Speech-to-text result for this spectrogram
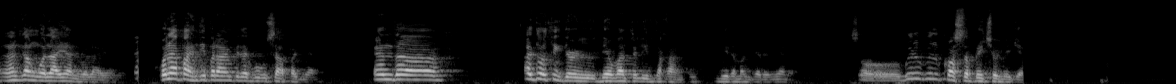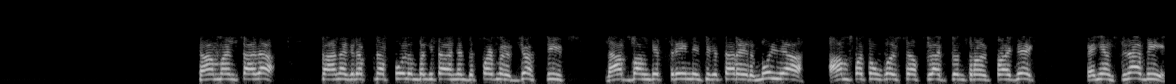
hanggang wala yan, wala yan. Wala pa, hindi pa namin pinag-uusapan yan. And uh, I don't think they they want to leave the country. Hindi naman ganun yan. Eh. So we'll, we'll cross the bridge when we get Samantala, sa nagrap na pulong balitaan ng Department of Justice, nabanggit rin ni Secretary Remulla ang patungkol sa flood control project. Kanyang sinabi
